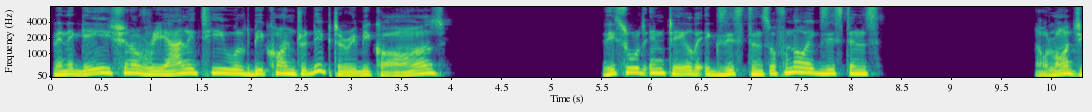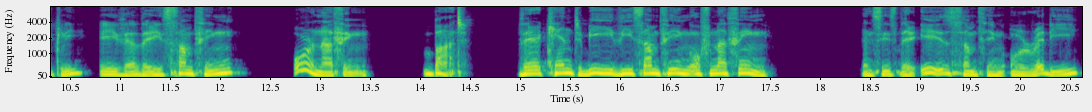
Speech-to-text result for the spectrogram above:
the negation of reality would be contradictory because this would entail the existence of no existence. Now, logically, either there is something or nothing, but there can't be the something of nothing. And since there is something already,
